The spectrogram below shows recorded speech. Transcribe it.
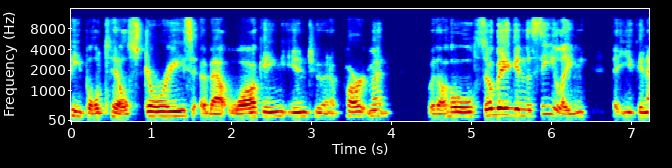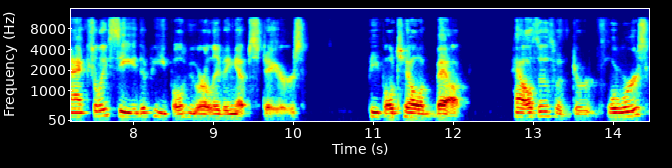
People tell stories about walking into an apartment with a hole so big in the ceiling that you can actually see the people who are living upstairs. People tell about houses with dirt floors.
